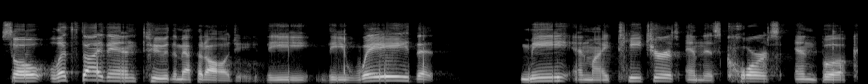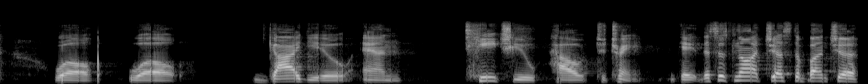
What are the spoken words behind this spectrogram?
So let's dive into the methodology. The the way that me and my teachers and this course and book will will guide you and teach you how to train. Okay, this is not just a bunch of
